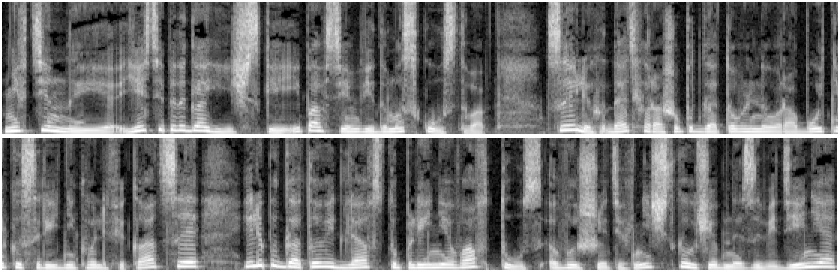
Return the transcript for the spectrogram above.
нефтяные, есть и педагогические, и по всем видам искусства. Цель их — дать хорошо подготовленного работника средней квалификации или подготовить для вступления в АФТУЗ, высшее техническое учебное заведение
